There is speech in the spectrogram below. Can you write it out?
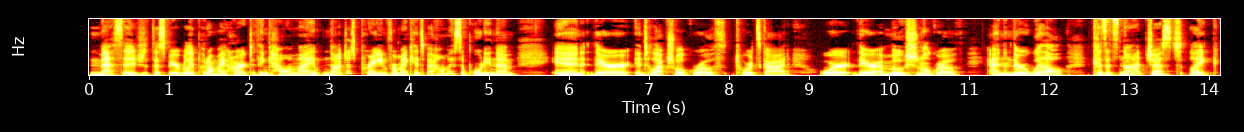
message that the spirit really put on my heart to think how am i not just praying for my kids but how am i supporting them in their intellectual growth towards god or their emotional growth and in their will? Because it's not just like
